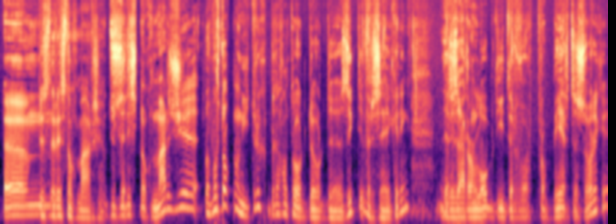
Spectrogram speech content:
Ehm, Dus er is nog marge. dus er is nog marge. Er wordt ook nog niet terugbetaald door, door de ziekteverzekering. Er is daar een lobby die ervoor probeert te zorgen.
